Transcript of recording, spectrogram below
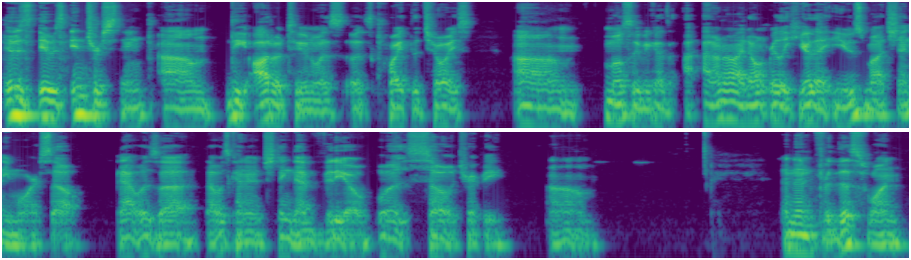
It was it was interesting. Um, the auto tune was was quite the choice. Um, mostly because I, I don't know, I don't really hear that used much anymore. So that was uh that was kind of interesting. That video was so trippy. Um, and then for this one,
